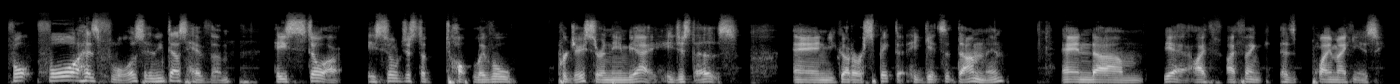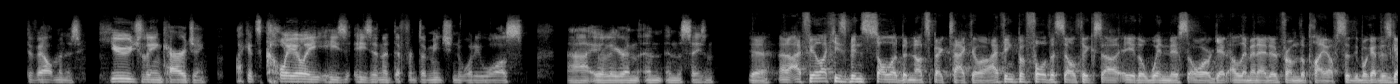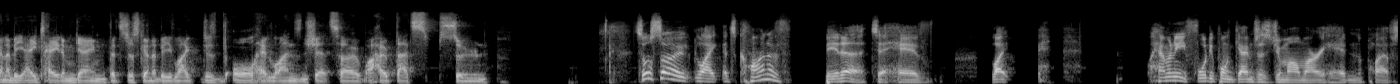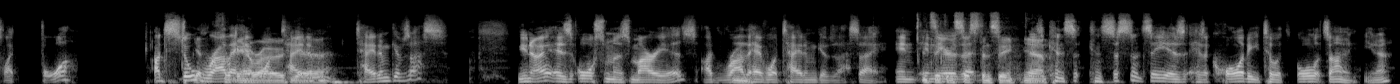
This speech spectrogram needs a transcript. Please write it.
for for his flaws, and he does have them, he's still a, he's still just a top level producer in the NBA. He just is, and you got to respect it. He gets it done, man. And um, yeah, I I think his playmaking is development is hugely encouraging. Like it's clearly he's he's in a different dimension to what he was uh, earlier in, in in the season. Yeah, and I feel like he's been solid but not spectacular. I think before the Celtics uh, either win this or get eliminated from the playoffs, so there's going to be a Tatum game that's just going to be like just all headlines and shit. So I hope that's soon. It's also like it's kind of better to have like how many forty point games has Jamal Murray had in the playoffs? Like four. I'd still Yeah, rather three in a have row, what Tatum yeah. Tatum gives us. You know, as awesome as Murray is, I'd rather Hmm. have what Tatum gives us. Eh? And, and It's a there is consistency. there's yeah, a cons- consistency is has a quality to it all its own. You know,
